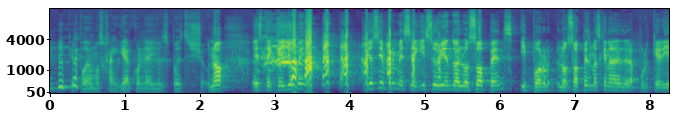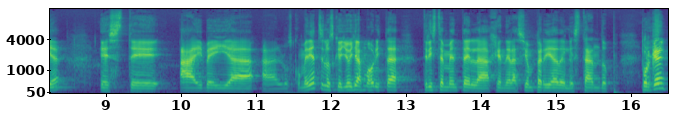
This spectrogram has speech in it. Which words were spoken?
que podemos hanguear con ellos después del show. No, este, que yo, ve- yo siempre me seguí subiendo a los opens, y por los opens más que nada el de la pulquería, este, ahí veía a los comediantes, los que yo llamo ahorita, tristemente, la generación perdida del stand-up. ¿Por qué?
